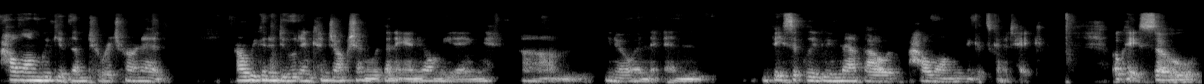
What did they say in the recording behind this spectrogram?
how long we give them to return it. Are we going to do it in conjunction with an annual meeting? Um, you know, and, and basically we map out how long we think it's going to take. Okay, so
